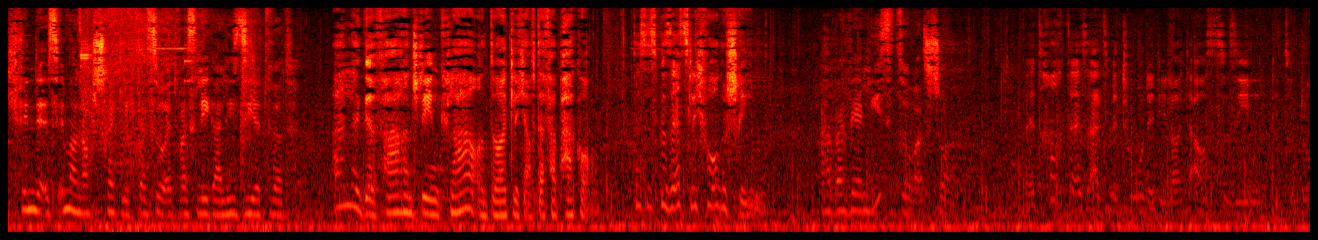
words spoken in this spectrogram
Ich finde es immer noch schrecklich, dass so etwas legalisiert wird. Alle Gefahren stehen klar und deutlich auf der Verpackung. Das ist gesetzlich vorgeschrieben. Aber wer liest sowas schon? Betrachte es als Methode, die Leute auszusieben, die zu dumm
